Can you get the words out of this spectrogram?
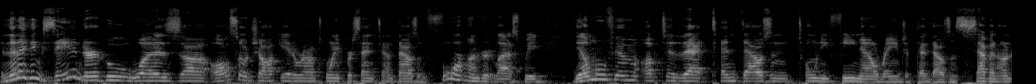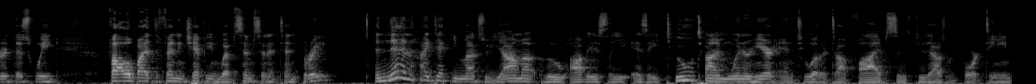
And then I think Xander, who was uh, also chalky at around 20%, 10,400 last week, they'll move him up to that 10,000 Tony Finau range of 10,700 this week, followed by defending champion Webb Simpson at 10.3. And then Hideki Matsuyama, who obviously is a two-time winner here and two other top five since 2014.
